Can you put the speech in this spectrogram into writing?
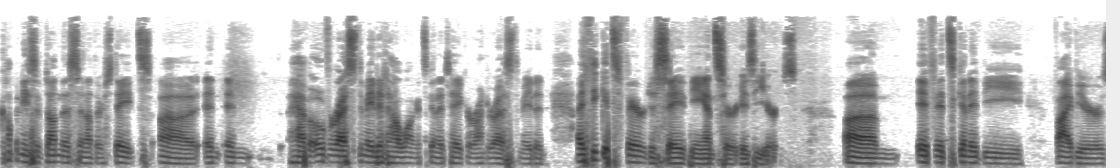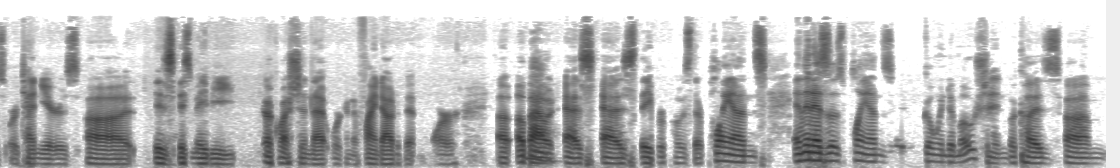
companies have done this in other states, uh, and, and have overestimated how long it's going to take or underestimated. I think it's fair to say the answer is years. Um, if it's going to be five years or ten years, uh, is is maybe a question that we're going to find out a bit more uh, about yeah. as as they propose their plans, and then as those plans go into motion, because um,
